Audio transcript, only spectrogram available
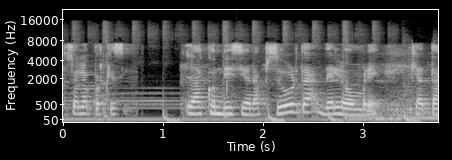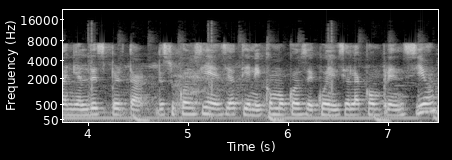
solo porque sí. La condición absurda del hombre que atañe al despertar de su conciencia tiene como consecuencia la comprensión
